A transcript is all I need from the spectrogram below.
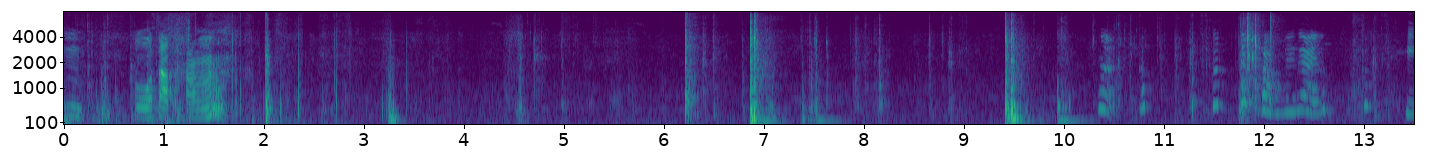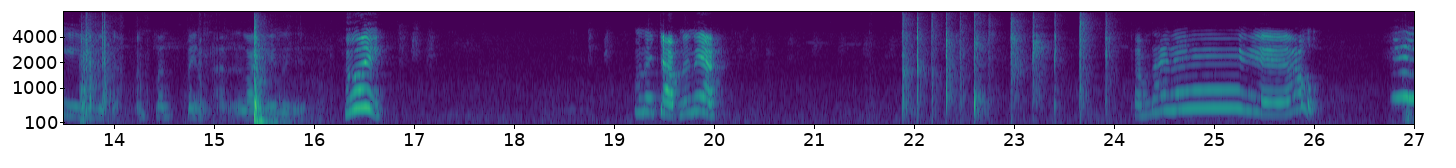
อืมโทรศัพท์พังน่ะก็ก็ก็ทำ ไม่ได้สักทีเลยอะมันมันเป็นอะไรเลยเฮ้ย มันได้จับนะเนี่ยทำได้แล้วฮิ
